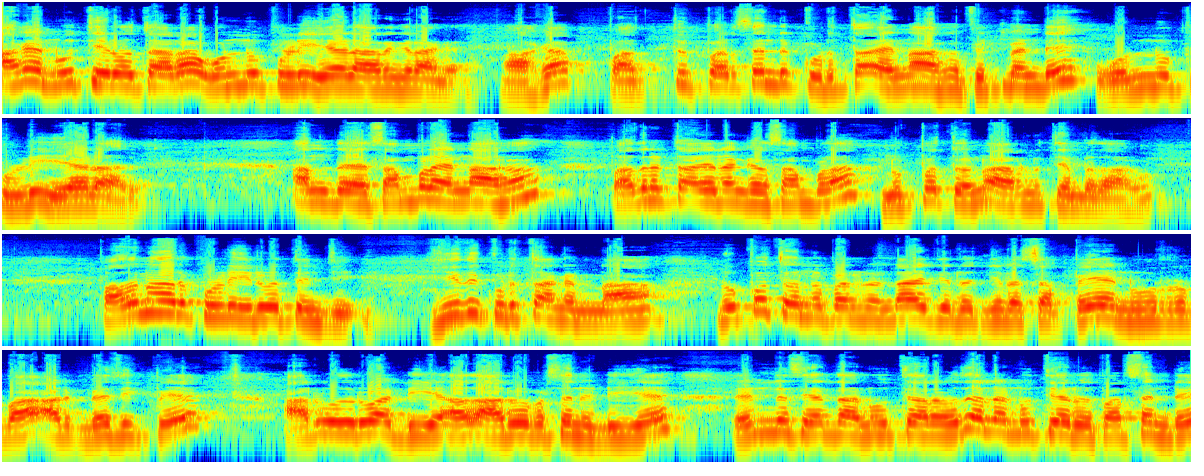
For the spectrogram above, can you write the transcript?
ஆக நூற்றி எழுபத்தாறா ஒன்று புள்ளி ஏழு ஆறுங்கிறாங்க ஆக பத்து பர்சன்ட் கொடுத்தா என்ன ஆகும்? ஃபிட்மெண்ட்டு ஒன்று புள்ளி ஏழு ஆறு அந்த சம்பளம் என்ன ஆகும்? பதினெட்டாயிரங்கிற சம்பளம் முப்பத்தொன்று அறநூற்றி ஐம்பது ஆகும். பதினாறு புள்ளி இருபத்தஞ்சி. இது கொடுத்தாங்கன்னா முப்பத்தொன்று பன்னெண்டு ரெண்டாயிரத்தி இருபத்தஞ்சி லட்சம் பே நூறுரூபா அது பேசிக் பே அறுபது ரூபா டிஏ அதாவது அறுபது பர்சன்ட் டிஏ ரெண்டும் சேர்ந்தா நூற்றி அறுபது இல்லை நூற்றி அறுபது பர்சன்ட்டு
